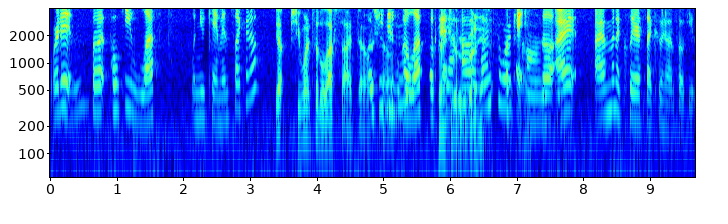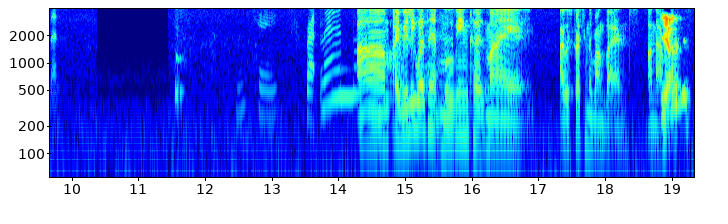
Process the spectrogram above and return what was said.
Where Okay. did but Poki left when you came in, Sykkuno? Yep, she went to the left side though. Oh, she so- did go left. Okay. Thank you, everybody. I went towards Okay, comms, so I I'm gonna clear Sykkuno and Poki then. Okay. Bretman? Um, I really wasn't moving because my I was pressing the wrong buttons on that. Yeah, I was just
